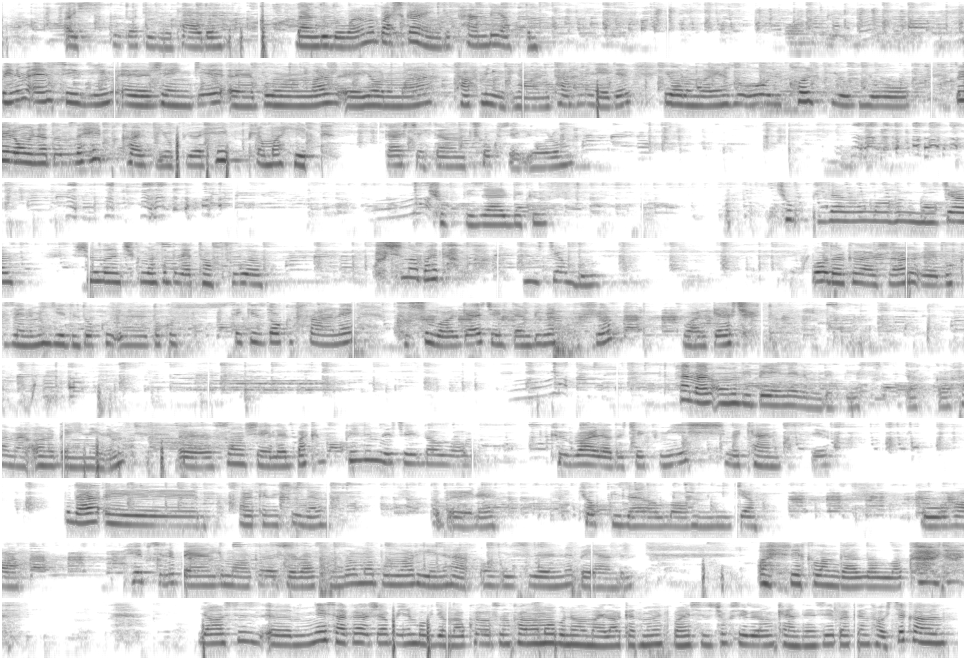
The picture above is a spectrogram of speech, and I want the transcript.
Ay burada değil? Pardon. Bende de var ama başka rengi. Pembe yaptım. Benim en sevdiğim e, rengi e, bulanlar e, yoruma tahmin yani tahmin edin. Yorumlara yazın. Oy kalp yapıyor. Böyle oynadığımızda hep kalp yapıyor. Hep ama hep. Gerçekten onu çok seviyorum. Çok güzel bir kız. Çok güzel Allah'ım yiyeceğim. Şuradan çıkması bile tatlı. Kuşuna bak Allah. Yiyeceğim bunu. Bu arada arkadaşlar e, bu kuzenimin 7 9 9 8 9 tane kuşu var. Gerçekten binek kuşu var gerçekten. Hemen onu bir beğenelim de biz. Bir dakika hemen onu beğenelim. Ee, son şeyler. Bakın benimle sevdalım. Kübra'yla da çekmiş ve kendisi. Bu da ee, arkadaşıyla da böyle. Çok güzel Allah'ım yiyeceğim. Oha. Hepsini beğendim arkadaşlar aslında ama bunlar yeni ha. O birisilerini beğendim. Ay reklam geldi Allah kahretsin. Ya siz e, neyse arkadaşlar benim bu videomu okuyorsunuz. Kanalıma abone olmayı, like atmayı unutmayın. Sizi çok seviyorum. Kendinize iyi bakın. Hoşçakalın.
